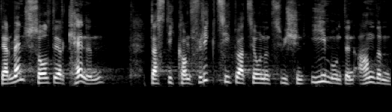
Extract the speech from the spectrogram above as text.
Der Mensch sollte erkennen, dass die Konfliktsituationen zwischen ihm und den anderen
